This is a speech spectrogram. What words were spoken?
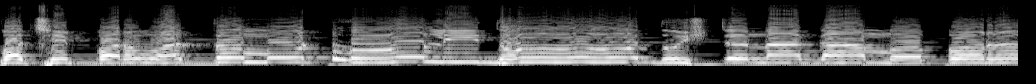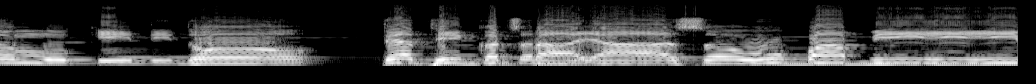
પછી પર્વત મોટો લીધો, દુષ્ટના ગામ પર મૂકી દીધો. તેથી કચરાયા સૌ પાપી,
